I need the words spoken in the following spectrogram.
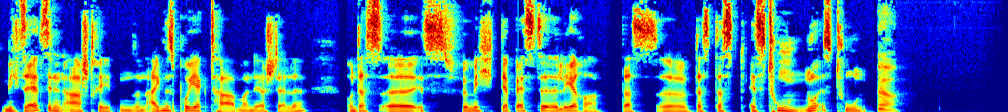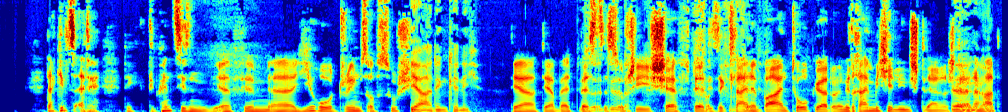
mich selbst in den Arsch treten, so ein eigenes Projekt haben an der Stelle. Und das äh, ist für mich der beste Lehrer. Das, äh, das, das es tun, nur es tun. Ja. Da gibt's, äh, du, du kennst diesen äh, Film äh, Hero Dreams of Sushi. Ja, den kenne ich der, der weltbeste Sushi-Chef, der diese kleine Bar in Tokio hat und mit drei Michelin-Sterne ja, genau. hat.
